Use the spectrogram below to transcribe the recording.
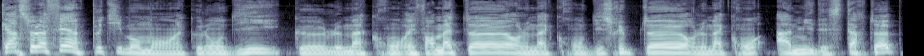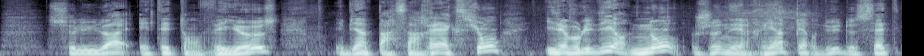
Car cela fait un petit moment hein, que l'on dit que le Macron réformateur, le Macron disrupteur, le Macron ami des startups, celui-là était en veilleuse. Eh bien, par sa réaction, il a voulu dire non, je n'ai rien perdu de cette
